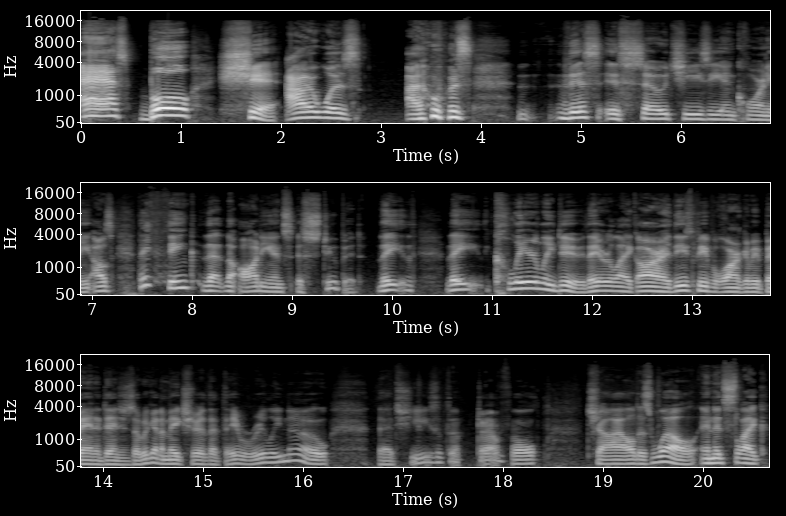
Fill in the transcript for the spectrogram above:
ass bullshit. I was, I was. This is so cheesy and corny. I was. They think that the audience is stupid. They they clearly do. They were like, all right, these people aren't gonna be paying attention, so we got to make sure that they really know that she's the devil child as well. And it's like,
